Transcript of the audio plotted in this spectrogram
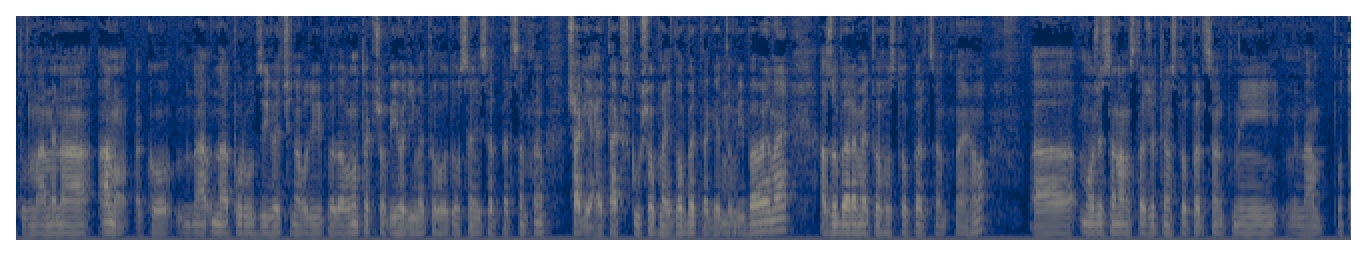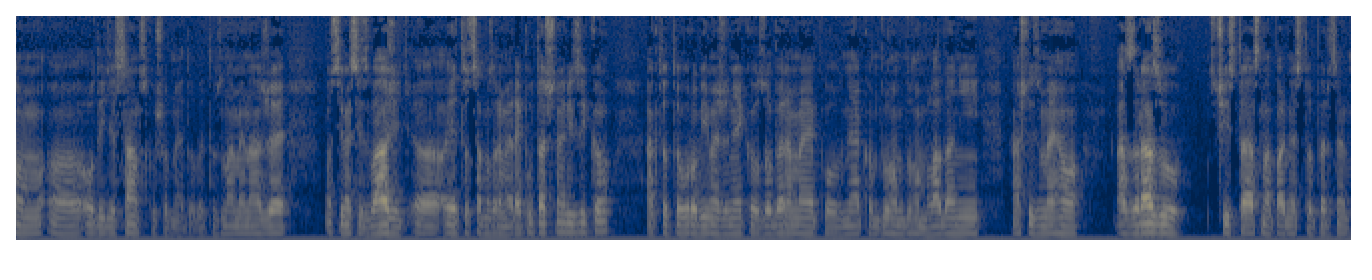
to znamená, áno, ako na, na porúdzich väčšina ľudí by povedala, no tak čo, vyhodíme toho 80%, však je aj tak v skúšobnej dobe, tak je to mm. vybavené a zoberieme toho 100%. A môže sa nám stať, že ten 100% nám potom odíde sám v skúšobnej dobe. To znamená, že musíme si zvážiť, je to samozrejme reputačné riziko, ak toto urobíme, že niekoho zoberieme po nejakom dlhom, dlhom hľadaní, našli sme ho a zrazu čistá jasná padne 100%,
